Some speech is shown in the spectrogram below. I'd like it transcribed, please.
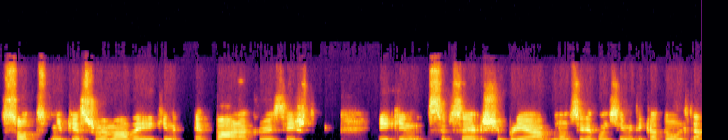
Sot një pjesë shumë e madhe ikin e para kryesisht ikin sepse Shqipëria mundësitë e punësimit i ka të ulëta,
